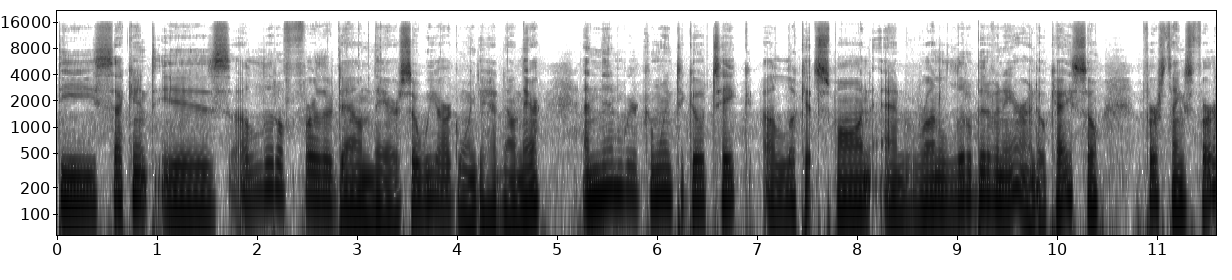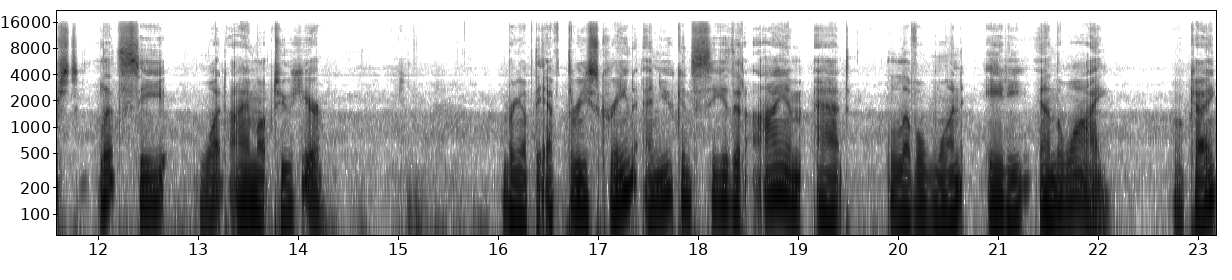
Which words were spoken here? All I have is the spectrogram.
The second is a little further down there, so we are going to head down there. And then we're going to go take a look at spawn and run a little bit of an errand, okay? So first things first, let's see what I'm up to here. Bring up the F3 screen and you can see that I am at level 180 and the Y. Okay?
